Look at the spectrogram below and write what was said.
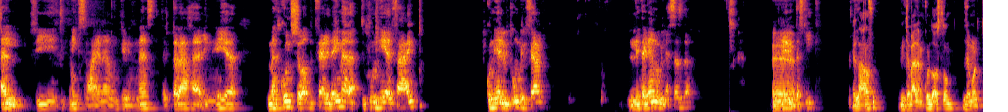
هل في تكنيكس معينة ممكن الناس تتبعها إن هي ما تكونش ردة فعل دايمة لأ تكون هي الفاعل؟ تكون هي اللي بتقوم بالفعل؟ لتجنب الإحساس ده؟ غير آه التفكيك؟ اللي أعرفه أنت بعد ما كل ده أصلا زي ما قلت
